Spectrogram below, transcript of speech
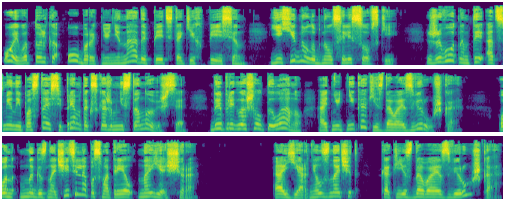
Ой, вот только оборотню не надо петь таких песен, ехидно улыбнулся Лисовский. Животным ты от смены ипостаси, прямо так скажем, не становишься. Да и приглашал ты Лану, отнюдь не как ездовая зверушка. Он многозначительно посмотрел на ящера. А ярнил, значит, как ездовая зверушка?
